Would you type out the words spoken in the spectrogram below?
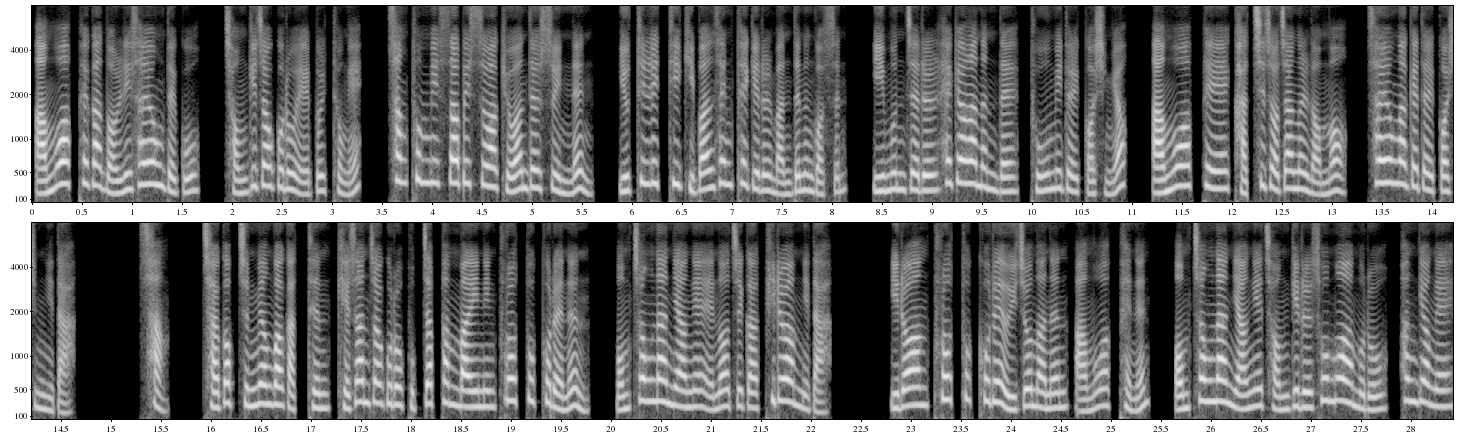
암호화폐가 널리 사용되고 정기적으로 앱을 통해 상품 및 서비스와 교환될 수 있는 유틸리티 기반 생태계를 만드는 것은 이 문제를 해결하는 데 도움이 될 것이며 암호화폐의 가치 저장을 넘어 사용하게 될 것입니다. 3. 작업 증명과 같은 계산적으로 복잡한 마이닝 프로토콜에는 엄청난 양의 에너지가 필요합니다. 이러한 프로토콜에 의존하는 암호화폐는 엄청난 양의 전기를 소모하므로 환경에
